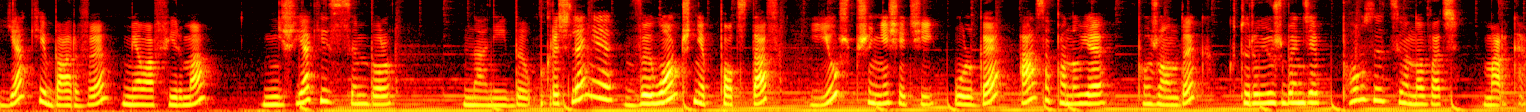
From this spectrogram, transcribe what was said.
jakie barwy miała firma, niż jaki symbol na niej był. Określenie wyłącznie podstaw już przyniesie ci ulgę, a zapanuje porządek, który już będzie pozycjonować markę.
